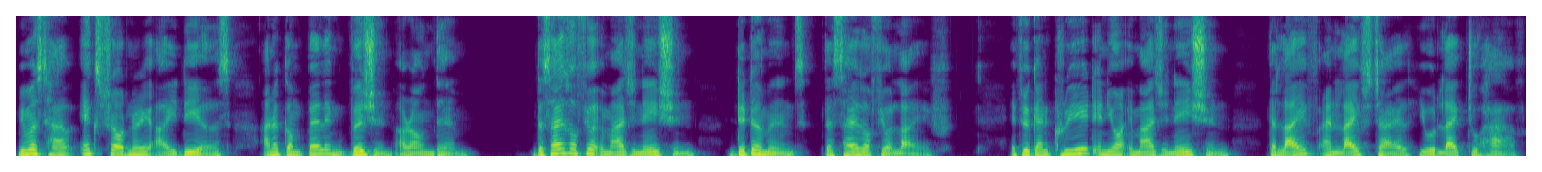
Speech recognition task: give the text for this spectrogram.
we must have extraordinary ideas and a compelling vision around them. The size of your imagination determines the size of your life. If you can create in your imagination the life and lifestyle you would like to have,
